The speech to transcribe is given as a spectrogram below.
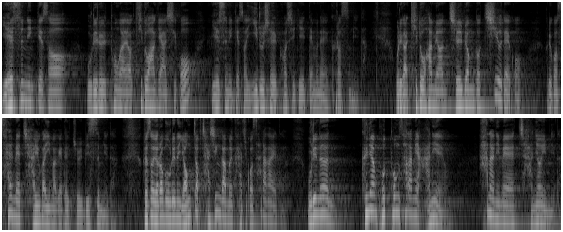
예수님께서 우리를 통하여 기도하게 하시고 예수님께서 이루실 것이기 때문에 그렇습니다. 우리가 기도하면 질병도 치유되고 그리고 삶의 자유가 임하게 될 줄 믿습니다. 그래서 여러분 우리는 영적 자신감을 가지고 살아가야 돼요. 우리는 그냥 보통 사람이 아니에요. 하나님의 자녀입니다.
